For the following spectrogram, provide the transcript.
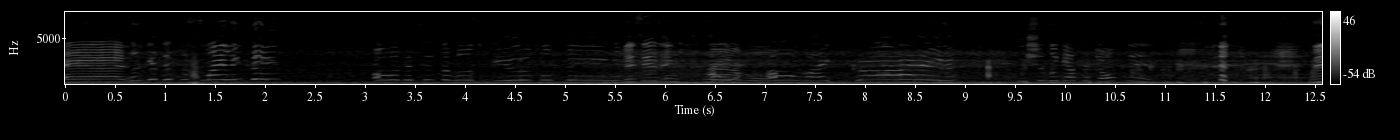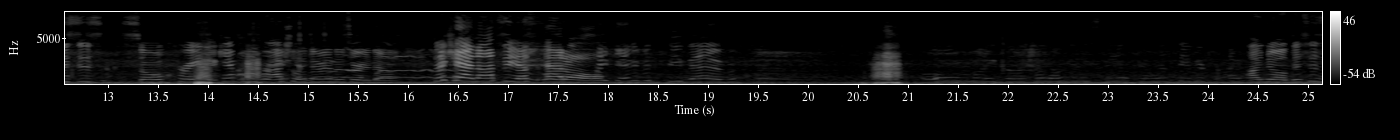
And Look at this, a smiley face. Oh, this is the most beautiful thing. this is incredible. Oh my god! We should look out for dolphins. This is so crazy. I can't believe we're actually doing this right now. They cannot see us at all. I can't even see them. Oh my god, how long did we stay up here? We'll stay up here forever. I know, this is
